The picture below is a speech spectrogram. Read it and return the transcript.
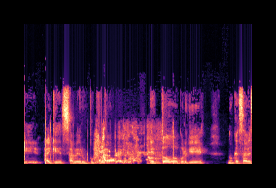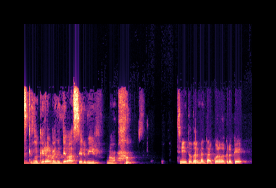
eh, hay que saber un poquito de todo porque nunca sabes qué es lo que realmente te va a servir, ¿no? Sí, totalmente de acuerdo. Creo que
